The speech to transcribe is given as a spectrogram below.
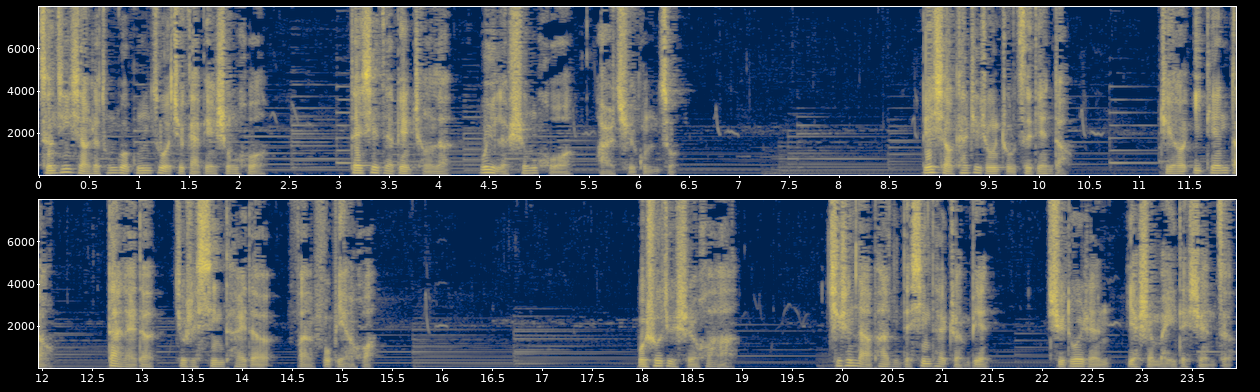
曾经想着通过工作去改变生活，但现在变成了为了生活而去工作。别小看这种主次颠倒，只要一颠倒，带来的就是心态的反复变化。我说句实话啊，其实哪怕你的心态转变。许多人也是没得选择。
